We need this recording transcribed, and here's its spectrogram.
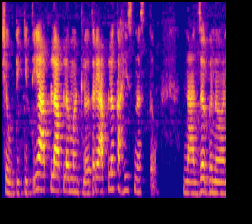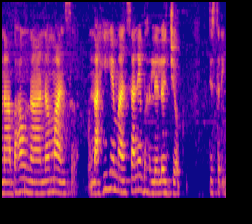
शेवटी किती आपलं आपलं म्हटलं तरी आपलं काहीच नसतं. ना जगणं ना भावना ना माणसं. नाही हे माणसाने भरलेलं जग. तिसरी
